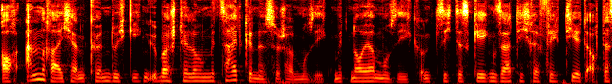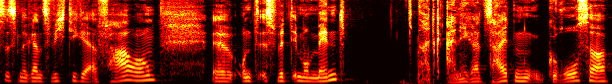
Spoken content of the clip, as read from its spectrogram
auch anreichern können durch Gegenüberstellungen mit zeitgenössischer Musik, mit neuer Musik und sich das gegenseitig reflektiert. Auch das ist eine ganz wichtige Erfahrung äh, und es wird im Moment seit einiger Zeit eine großer,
